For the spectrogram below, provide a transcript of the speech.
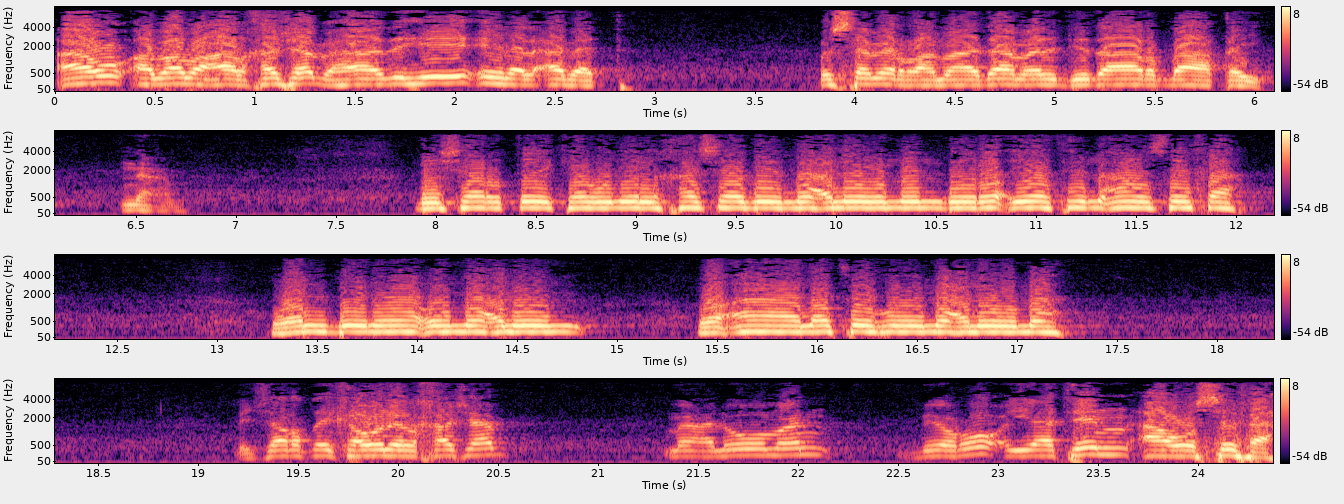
أو أبضع الخشب هذه إلى الأبد. مستمرة ما دام الجدار باقي. نعم. بشرط كون الخشب معلوم برؤية أو صفة والبناء معلوم وآلته معلومة. بشرط كون الخشب معلوما برؤية أو صفة.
